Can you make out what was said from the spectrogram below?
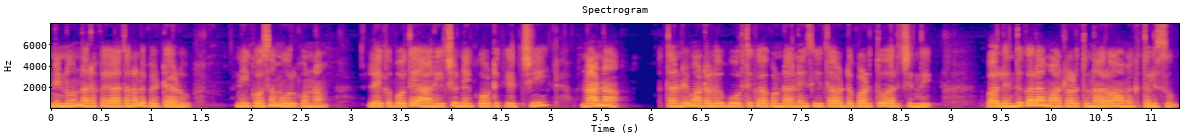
నిన్ను నరక యాతనలు పెట్టాడు నీకోసం ఊరుకున్నాం. లేకపోతే ఆ నీచుడిని కోటికిర్చి నానా తండ్రి మాటలు పూర్తి కాకుండానే సీత అడ్డుపడుతూ అరిచింది. వాళ్ళు ఎందుకు అలా మాట్లాడుతున్నారో ఆమెకు తెలుసు.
